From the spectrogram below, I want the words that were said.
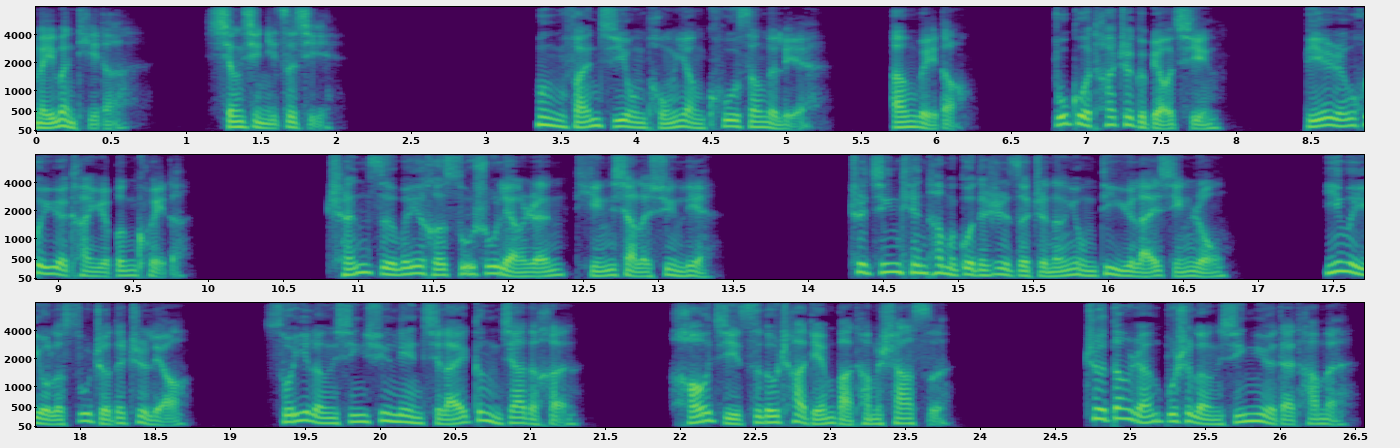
没问题的，相信你自己。孟凡奇用同样哭丧的脸安慰道：“不过他这个表情，别人会越看越崩溃的。”陈紫薇和苏叔两人停下了训练，这今天他们过的日子只能用地狱来形容。因为有了苏哲的治疗，所以冷心训练起来更加的狠，好几次都差点把他们杀死。这当然不是冷心虐待他们，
